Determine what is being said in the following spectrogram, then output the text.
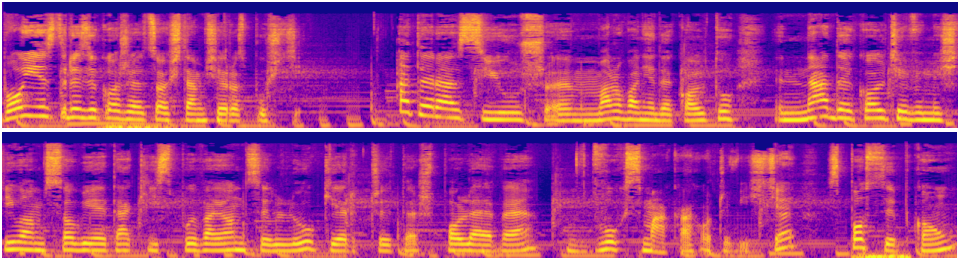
bo jest ryzyko, że coś tam się rozpuści. A teraz już e, malowanie dekoltu. Na dekolcie wymyśliłam sobie taki spływający lukier, czy też polewę, w dwóch smakach oczywiście, z posypką.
